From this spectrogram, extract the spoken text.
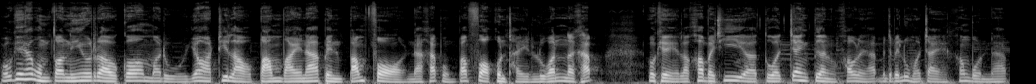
โอเคครับผมตอนนี้เราก็มาดูยอดที่เราปั๊มไว้นะ เป็นปั๊มฟอร์นะครับผมปั๊มฟอร์คนไทยล้วนนะครับโอเค เราเข้าไปที่ตัวแจ้งเตือนของเขาเลยครับมันจะเป็นรูปหัวใจข้างบนนะครับ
